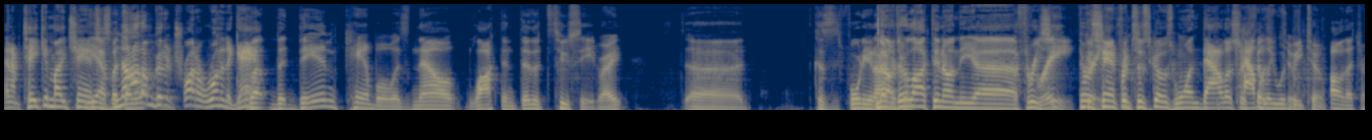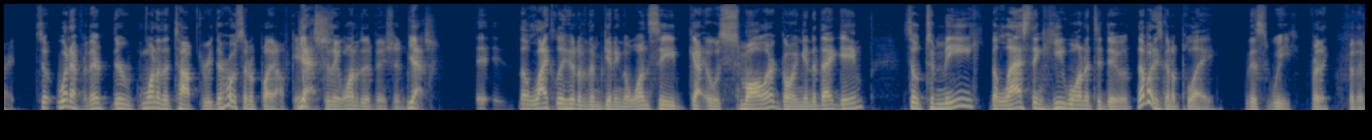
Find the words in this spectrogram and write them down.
and I'm taking my chances. Yeah, but the- not I'm going to try to run it again. But the Dan Campbell is now locked in. They're the two seed, right? Because 49 no, they're locked in on the uh, three, three. seed. Because San Francisco's one, Dallas or Cowboys Philly would two. be two. Oh, that's right. So whatever. They're they're one of the top three. They're hosting a playoff game. Yes. because they won a division. Yes. It- the likelihood of them getting the one seed got, it was smaller going into that game. So to me, the last thing he wanted to do, nobody's going to play this week for the for the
